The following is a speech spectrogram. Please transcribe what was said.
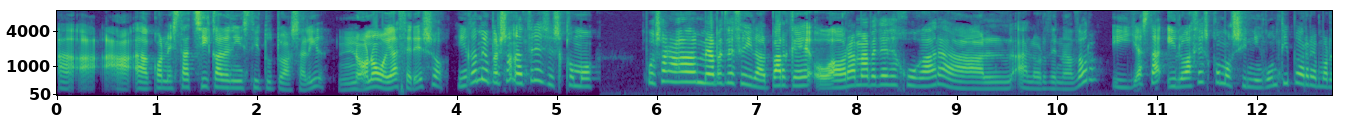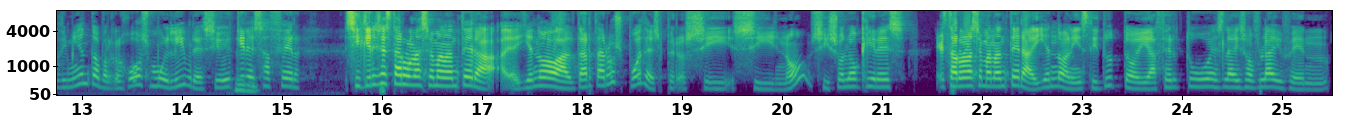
a, a- a- a- con esta chica del instituto a salir. No, no voy a hacer eso. Y en cambio, Persona 3 es como, pues ahora me apetece ir al parque o ahora me apetece jugar al, al ordenador y ya está. Y lo haces como sin ningún tipo de remordimiento porque el juego es muy libre. Si hoy quieres hacer... Si quieres estar una semana entera eh, yendo al Tartarus, puedes, pero si, si no, si solo quieres estar una semana entera yendo al instituto y hacer tu slice of life en,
